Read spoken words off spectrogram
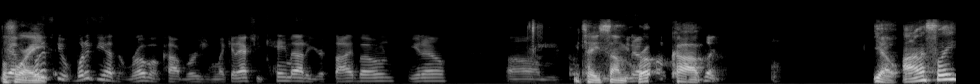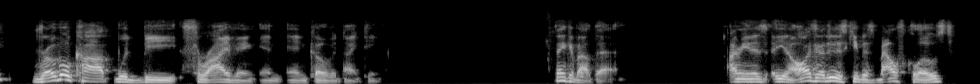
before yeah, what eat. if you what if you had the RoboCop version, like it actually came out of your thigh bone, you know? Um, Let me tell you something. you know, RoboCop, like yo, honestly, RoboCop would be thriving in in COVID nineteen. Think about that. I mean, is you know, all he's got to do is keep his mouth closed.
